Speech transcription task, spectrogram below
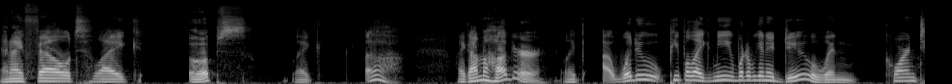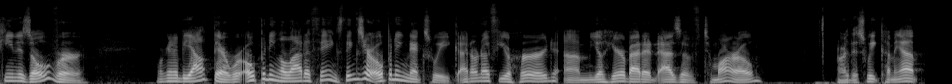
and I felt like, oops, like, oh, like I'm a hugger. Like, uh, what do people like me? What are we gonna do when quarantine is over. We're going to be out there. We're opening a lot of things. Things are opening next week. I don't know if you heard. Um, you'll hear about it as of tomorrow or this week coming up.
